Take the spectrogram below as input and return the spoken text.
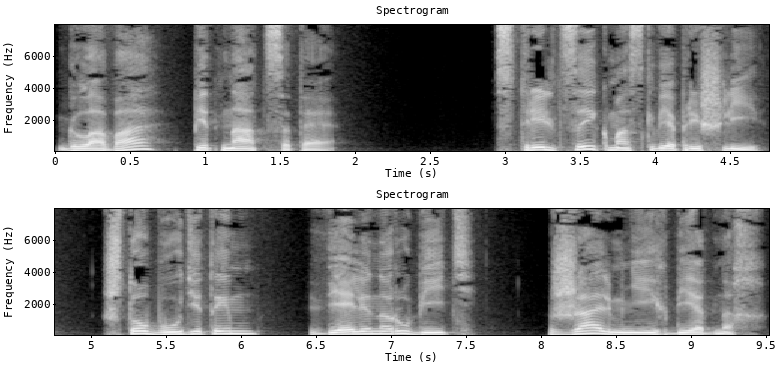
Глава 15 Стрельцы к Москве пришли. Что будет им? Велено рубить. Жаль мне их бедных.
